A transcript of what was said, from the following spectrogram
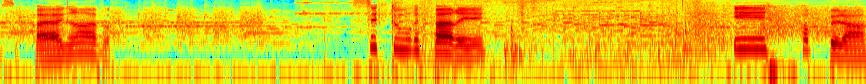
C'est pas grave. C'est tout réparé. Et hop là.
